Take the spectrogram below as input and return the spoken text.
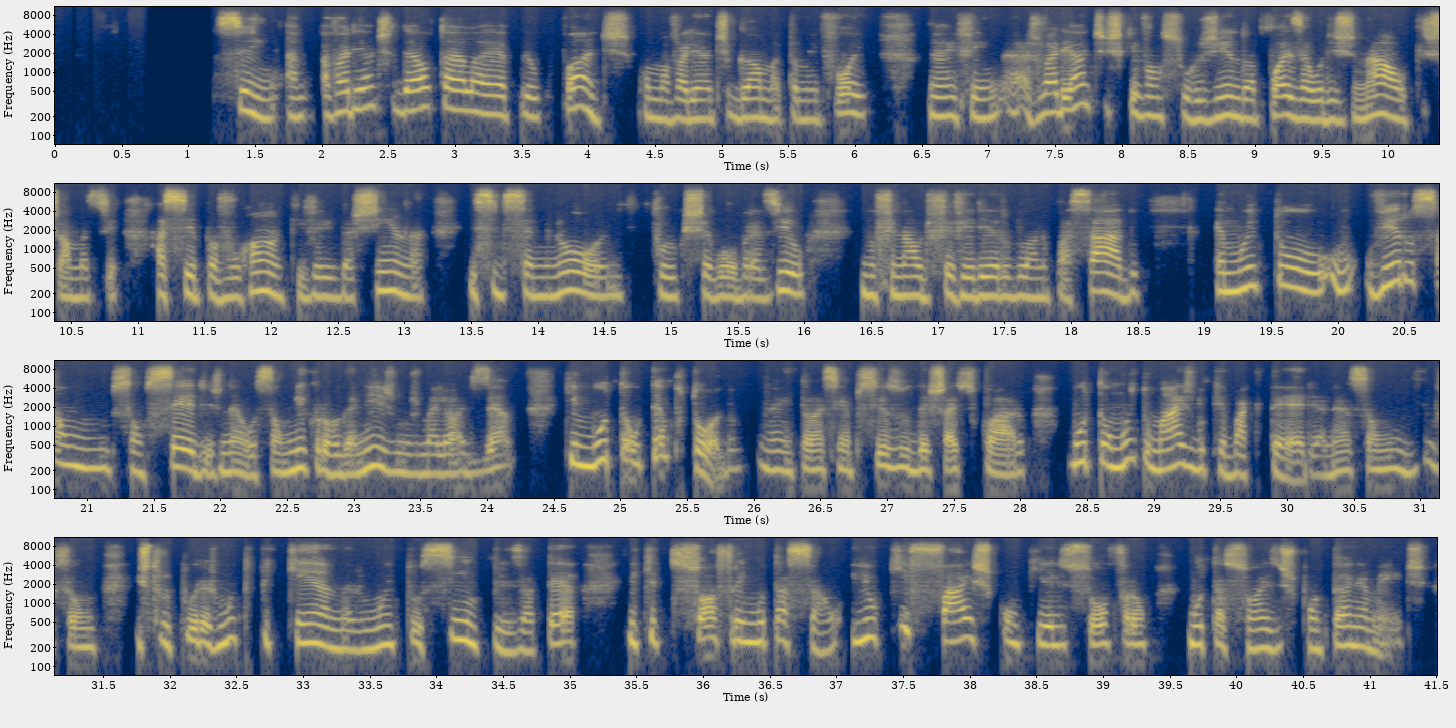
Sim, a, a, variante Delta ela é preocupante, como a variante Gama também foi. Né? Enfim, as variantes que vão surgindo após a original, que chama-se a cepa Wuhan, que veio da China e se disseminou, foi o que chegou ao Brasil no final de fevereiro do ano passado, é muito. O vírus são, são seres, né, ou são micro-organismos, melhor dizendo, que mutam o tempo todo. Né? Então, assim, é preciso deixar isso claro. Mutam muito mais do que bactéria, né? são, são estruturas muito pequenas, muito simples até, e que sofrem mutação. E o que faz com que eles sofram mutações espontaneamente?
